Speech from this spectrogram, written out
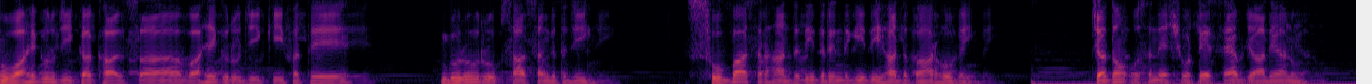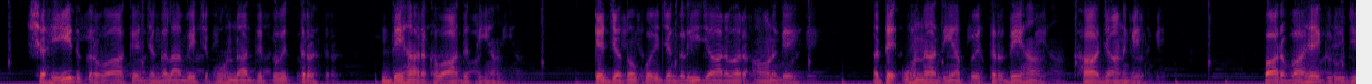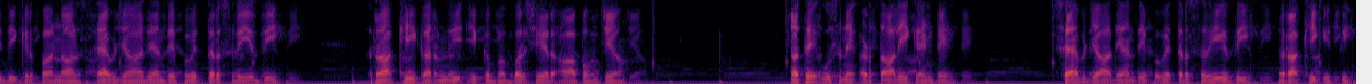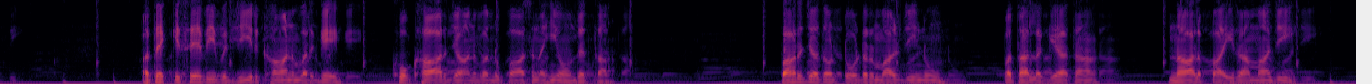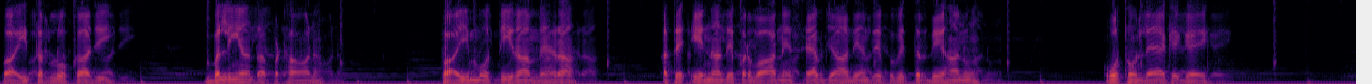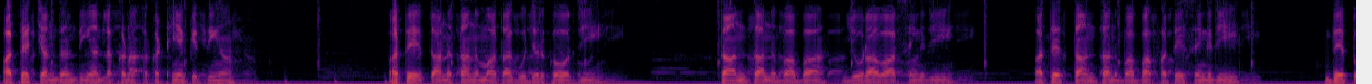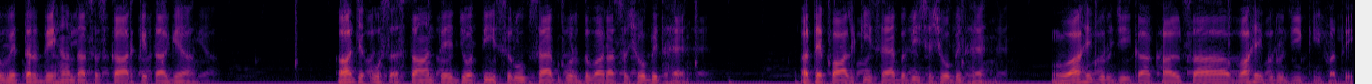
ਵਾਹਿਗੁਰੂ ਜੀ ਕਾ ਖਾਲਸਾ, ਵਾਹਿਗੁਰੂ ਜੀ ਕੀ ਫਤਿਹ। ਗੁਰੂ ਰੂਪ ਸਾਧ ਸੰਗਤ ਜੀ, ਸੂਬਾ ਸਰਹੰਦ ਦੀ ਦਰਿੰਦਗੀ ਦੀ ਹੱਦ ਪਾਰ ਹੋ ਗਈ। ਜਦੋਂ ਉਸਨੇ ਛੋਟੇ ਸਹਿਬਜ਼ਾਦਿਆਂ ਨੂੰ ਸ਼ਹੀਦ ਕਰਵਾ ਕੇ ਜੰਗਲਾਂ ਵਿੱਚ ਉਹਨਾਂ ਦੇ ਪਵਿੱਤਰ ਦੇਹਾਂ ਰਖਵਾ ਦਿੱਤੀਆਂ ਕਿ ਜਦੋਂ ਕੋਈ ਜੰਗਲੀ ਜਾਨਵਰ ਆਉਣਗੇ ਅਤੇ ਉਹਨਾਂ ਦੀਆਂ ਪਵਿੱਤਰ ਦੇਹਾਂ ਖਾ ਜਾਣਗੇ। ਪਰ ਵਾਹਿਗੁਰੂ ਜੀ ਦੀ ਕਿਰਪਾ ਨਾਲ ਸਹਿਬਜ਼ਾਦਿਆਂ ਦੇ ਪਵਿੱਤਰ ਸਰੀਰ ਦੀ ਰਾਖੀ ਕਰਨ ਲਈ ਇੱਕ ਬੱਬਰ ਸ਼ੇਰ ਆ ਪਹੁੰਚਿਆ ਅਤੇ ਉਸਨੇ 48 ਘੰਟੇ ਸਹਿਬਜ਼ਾਦਿਆਂ ਦੇ ਪਵਿੱਤਰ ਸਰੀਰ ਦੀ ਰਾਖੀ ਕੀਤੀ ਅਤੇ ਕਿਸੇ ਵੀ ਵਜ਼ੀਰ ਖਾਨ ਵਰਗੇ ਖੋਖਾਰ ਜਾਨਵਰ ਨੂੰ ਪਾਸ ਨਹੀਂ ਆਉਣ ਦਿੱਤਾ। ਪਰ ਜਦੋਂ ਟੋਡਰਮਲ ਜੀ ਨੂੰ ਪਤਾ ਲੱਗਿਆ ਤਾਂ ਨਾਲ ਭਾਈ ਰਾਮਾ ਜੀ, ਭਾਈ ਤਰਲੋਕਾ ਜੀ ਬੱਲੀਆਂ ਦਾ ਪਠਾਨ। ਭਾਈ ਮੋਤੀ ਰਾਮ ਮਹਿਰਾ ਅਤੇ ਇਹਨਾਂ ਦੇ ਪਰਿਵਾਰ ਨੇ ਸਹਿਬਜ਼ਾਦਿਆਂ ਦੇ ਪਵਿੱਤਰ ਦੇਹਾਂ ਨੂੰ ਉਥੋਂ ਲੈ ਕੇ ਗਏ ਅਤੇ ਚੰਦਨ ਦੀਆਂ ਲੱਕੜਾਂ ਇਕੱਠੀਆਂ ਕੀਤੀਆਂ ਅਤੇ ਧੰਨ ਧੰਨ ਮਾਤਾ ਗੁਜਰ ਕੌਰ ਜੀ, ਧੰਨ ਧੰਨ ਬਾਬਾ ਜੋਰਾਵਰ ਸਿੰਘ ਜੀ ਅਤੇ ਧੰਨ ਧੰਨ ਬਾਬਾ ਫਤਿਹ ਸਿੰਘ ਜੀ ਦੇ ਪਵਿੱਤਰ ਦੇਹਾਂ ਦਾ ਸੰਸਕਾਰ ਕੀਤਾ ਗਿਆ। ਅੱਜ ਉਸ ਸਥਾਨ ਤੇ ਜੋਤੀ ਸਰੂਪ ਸਾਹਿਬ ਗੁਰਦੁਆਰਾ ਸੁਸ਼ੋਭਿਤ ਹੈ ਅਤੇ ਪਾਲਕੀ ਸਾਹਿਬ ਵੀ ਸੁਸ਼ੋਭਿਤ ਹੈ। ਵਾਹਿਗੁਰੂ ਜੀ ਕਾ ਖਾਲਸਾ, ਵਾਹਿਗੁਰੂ ਜੀ ਕੀ ਫਤਿਹ।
